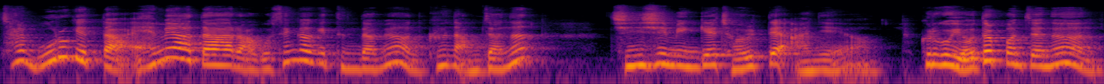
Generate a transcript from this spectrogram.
잘 모르겠다, 애매하다라고 생각이 든다면 그 남자는 진심인 게 절대 아니에요. 그리고 여덟 번째는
